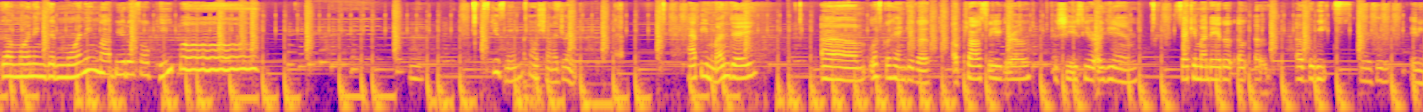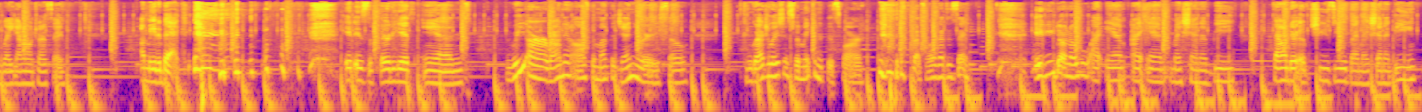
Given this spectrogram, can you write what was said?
Good morning, good morning, my beautiful people. Mm. Excuse me, I was trying to drink. Happy Monday. Um, let's go ahead and give a applause for your girl because she is here again. Second Monday of the, of, of, of the weeks. Anyway, y'all know what I'm trying to say. I made it back. it is the 30th and we are rounding off the month of January. So, congratulations for making it this far. That's all I got to say. If you don't know who I am, I am Myshana B, founder of Choose You by Myshana B.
